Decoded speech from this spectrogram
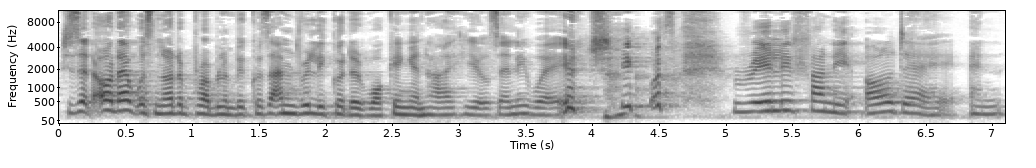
She said, oh, that was not a problem because I'm really good at walking in high heels anyway. she was really funny all day. And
